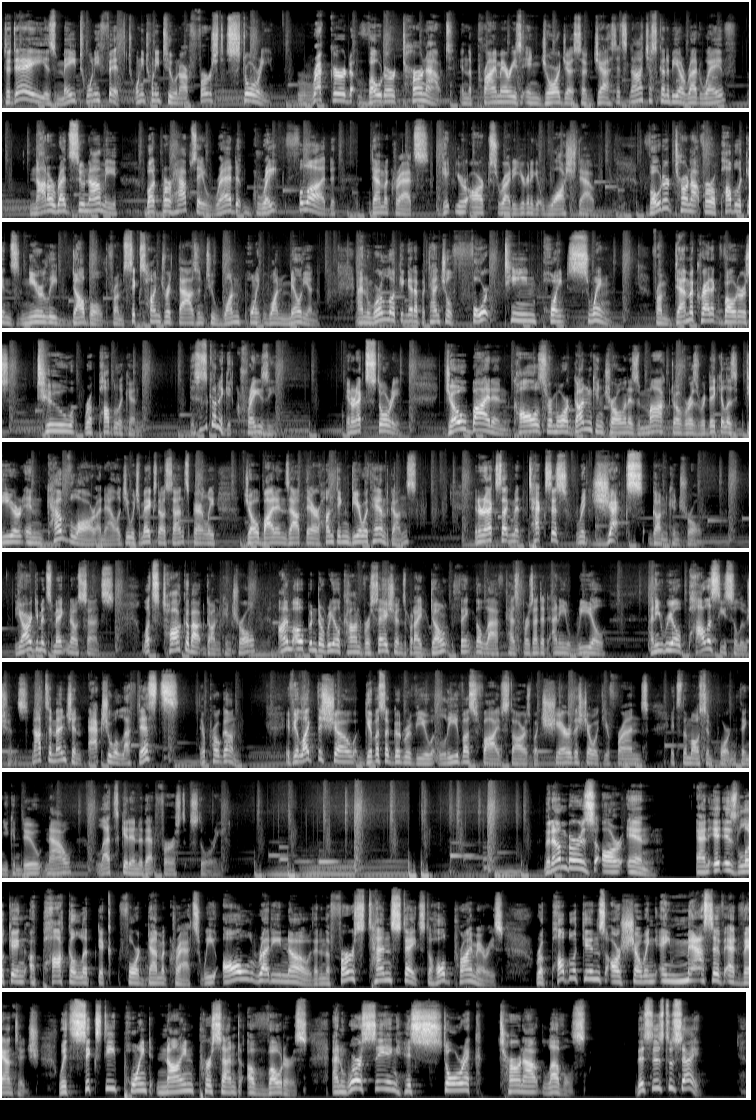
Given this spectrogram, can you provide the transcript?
Today is May 25th, 2022, and our first story record voter turnout in the primaries in Georgia suggests it's not just going to be a red wave, not a red tsunami, but perhaps a red great flood. Democrats, get your arks ready. You're going to get washed out. Voter turnout for Republicans nearly doubled from 600,000 to 1.1 million. And we're looking at a potential 14 point swing from Democratic voters to Republican. This is going to get crazy. In our next story, Joe Biden calls for more gun control and is mocked over his ridiculous deer in Kevlar analogy, which makes no sense. Apparently, Joe Biden's out there hunting deer with handguns. In our next segment, Texas rejects gun control. The arguments make no sense. Let's talk about gun control. I'm open to real conversations, but I don't think the left has presented any real any real policy solutions. Not to mention actual leftists. They're pro gun. If you like the show, give us a good review, leave us five stars, but share the show with your friends. It's the most important thing you can do. Now, let's get into that first story. The numbers are in and it is looking apocalyptic for Democrats. We already know that in the first 10 states to hold primaries, Republicans are showing a massive advantage with 60.9% of voters. And we're seeing historic turnout levels. This is to say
